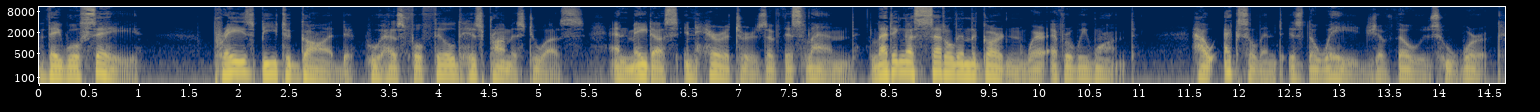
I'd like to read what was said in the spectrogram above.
They will say, Praise be to God, who has fulfilled his promise to us, and made us inheritors of this land, letting us settle in the garden wherever we want. How excellent is the wage of those who work.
